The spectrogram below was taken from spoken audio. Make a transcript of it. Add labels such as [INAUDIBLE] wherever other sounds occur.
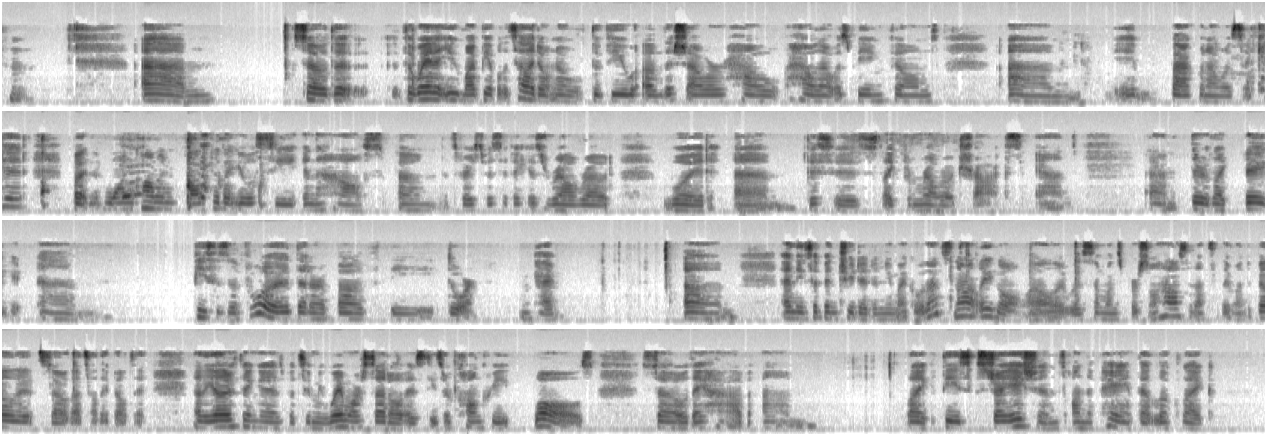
Hmm. Um, so the the way that you might be able to tell, I don't know the view of the shower, how how that was being filmed um, back when I was a kid, but one common factor that you will see in the house um, that's very specific is railroad wood. Um, this is like from railroad tracks, and um, they're like big um, pieces of wood that are above the door. Okay. And these have been treated and you might go that's not legal. Well it was someone's personal house and that's how they wanted to build it so that's how they built it. Now the other thing is what's going to be way more subtle is these are concrete walls so they have um, like these striations on the paint that look like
